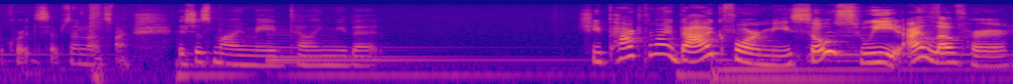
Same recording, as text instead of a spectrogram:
record this episode? No, it's fine. It's just my maid telling me that she packed my bag for me. So sweet. I love her.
